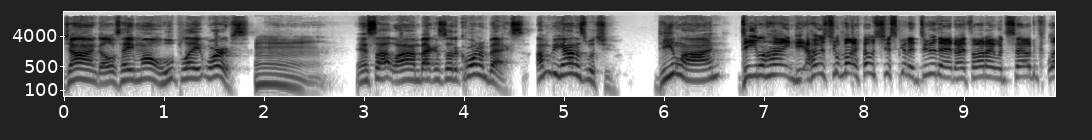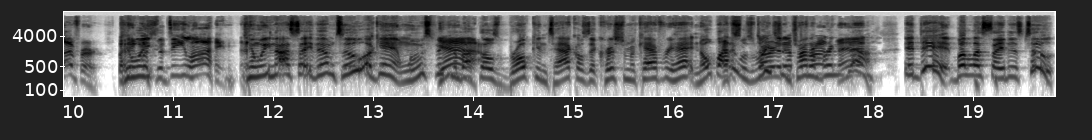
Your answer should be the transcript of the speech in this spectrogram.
John goes, Hey, Moan, who played worse? Mm. Inside linebackers or the cornerbacks? I'm going to be honest with you. D line. D line. I was I was just going to do that. I thought I would sound clever, but can it we, was the D line. Can we not say them too? Again, when we're speaking yeah. about those broken tackles that Christian McCaffrey had, nobody was reaching trying front, to bring man. it down. It did. But let's say this too.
